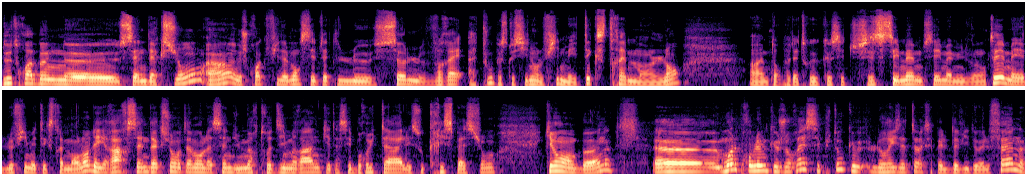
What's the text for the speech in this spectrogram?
deux trois bonnes scènes d'action. Hein. Je crois que finalement c'est peut-être le seul vrai atout parce que sinon le film est extrêmement lent. En même temps, peut-être que c'est même, une volonté, mais le film est extrêmement lent. Les rares scènes d'action, notamment la scène du meurtre d'Imran, qui est assez brutale et sous crispation, qui est vraiment bonne. Euh, moi, le problème que j'aurais, c'est plutôt que le réalisateur qui s'appelle David Oelfen,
